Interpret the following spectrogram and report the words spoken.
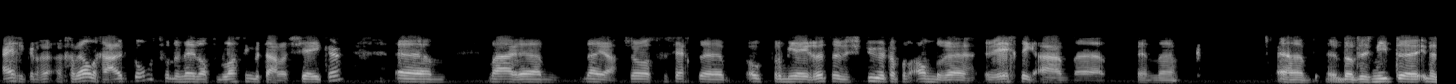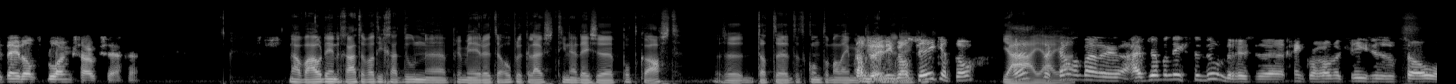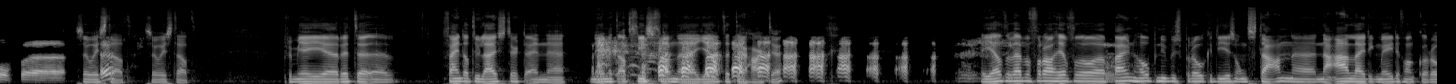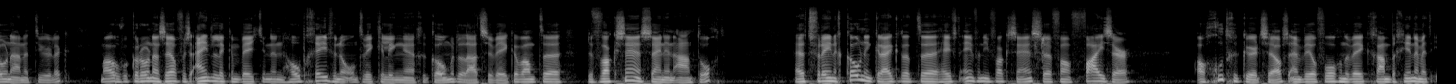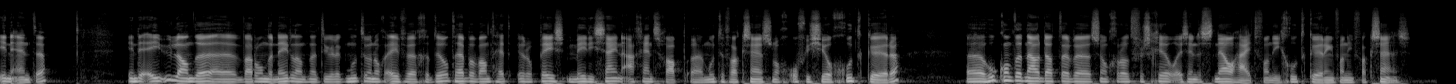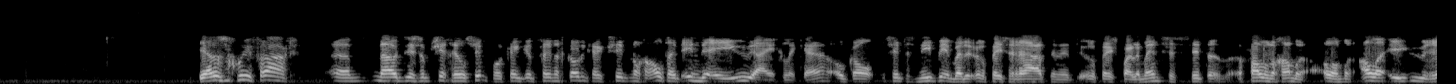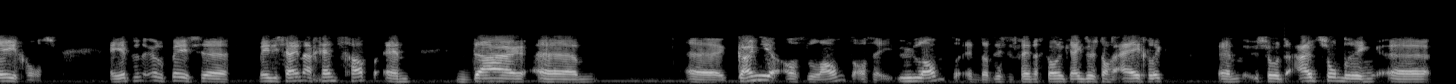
eigenlijk een, geweldige uitkomst. Voor de Nederlandse belastingbetalers zeker. Ehm, maar ehm, nou ja, zoals gezegd, uh, ook premier Rutte stuurt op een andere richting aan. Uh, en uh, dat is niet in het Nederlands belang, zou ik zeggen. Nou, we houden in de gaten wat hij gaat doen, premier Rutte. Hopelijk luistert hij naar deze podcast. Dus, dat, dat komt hem alleen maar. Dat weet ik wel zeker, toch? Ja, ja, ja. Maar, hij heeft helemaal niks te doen. Er is geen coronacrisis of zo. Of, zo is dat. Zo is dat. Premier Rutte, fijn dat u luistert en neem het advies van uh, Jelte ter harte. Jelte, we hebben vooral heel veel eh, puinhoop nu besproken die is ontstaan uh, naar aanleiding mede van corona natuurlijk. Maar over corona zelf is eindelijk een beetje een hoopgevende ontwikkeling gekomen de laatste weken, want de vaccins zijn in aantocht. Het Verenigd Koninkrijk dat, heeft een van die vaccins van Pfizer al goedgekeurd zelfs en wil volgende week gaan beginnen met inenten. In de EU-landen, eh, waaronder Nederland natuurlijk, moeten we nog even geduld hebben, want het Europees Medicijnagentschap uh, moet de vaccins nog officieel goedkeuren. Uh, hoe komt het nou dat er zo'n groot verschil is in de snelheid van die goedkeuring van die vaccins? Ja, dat is een goede vraag. Um, nou, het is op zich heel simpel. Kijk, het Verenigd Koninkrijk zit nog altijd in de EU eigenlijk. Hè? Ook al zitten ze niet meer bij de Europese Raad en het Europees Parlement. Ze zitten, vallen nog onder alle EU-regels. En je hebt een Europese medicijnagentschap. En daar ehm, eh, kan je als land, als EU-land, en dat is het Verenigd Koninkrijk dus nog eigenlijk, een soort uitzondering uh,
